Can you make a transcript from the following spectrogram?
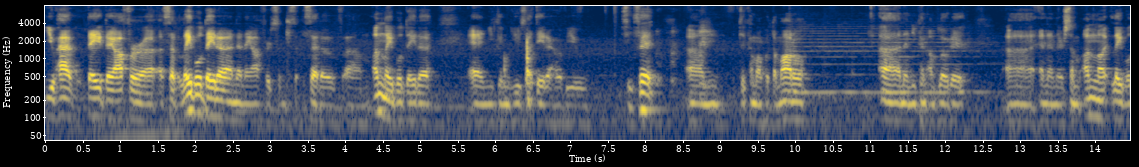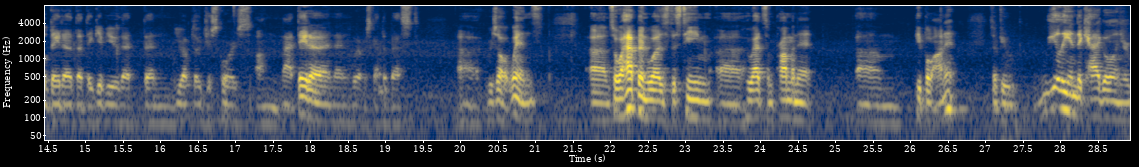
you have they they offer a, a set of labeled data and then they offer some set of um, unlabeled data and you can use that data however you see fit um, to come up with the model uh, and then you can upload it uh, and then there's some unlabeled data that they give you that then you upload your scores on that data and then whoever's got the best uh, result wins um, so what happened was this team uh, who had some prominent um, people on it so if you're really into Kaggle and you're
